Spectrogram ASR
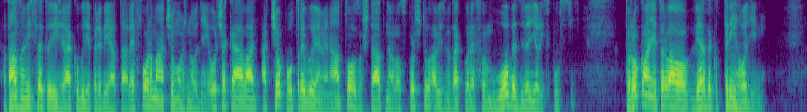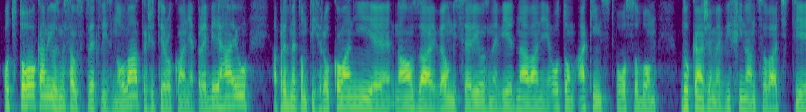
A tam sme vysvetlili, že ako bude prebiehať tá reforma, čo možno od nej očakávať a čo potrebujeme na to zo štátneho rozpočtu, aby sme takú reformu vôbec vedeli spustiť. To rokovanie trvalo viac ako 3 hodiny. Od toho okamihu sme sa už stretli znova, takže tie rokovania prebiehajú a predmetom tých rokovaní je naozaj veľmi seriózne vyjednávanie o tom, akým spôsobom dokážeme vyfinancovať tie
